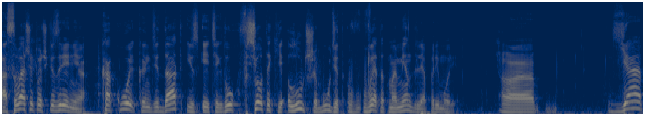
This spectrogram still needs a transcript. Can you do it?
а с вашей точки зрения, какой кандидат из этих двух все-таки лучше будет в этот момент для Приморья? А, я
